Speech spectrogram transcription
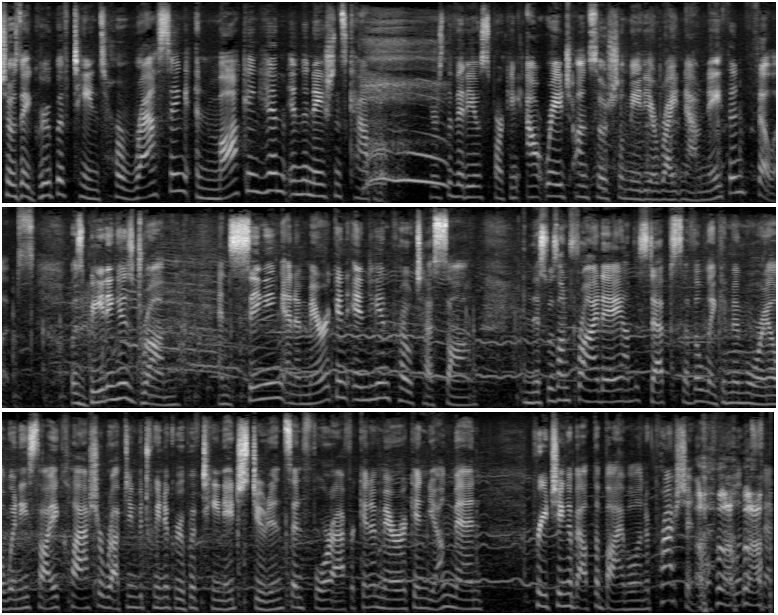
shows a group of teens harassing and mocking him in the nation's capital. Here's the video sparking outrage on social media right now. Nathan Phillips was beating his drum and singing an American Indian protest song. And this was on Friday on the steps of the Lincoln Memorial when he saw a clash erupting between a group of teenage students and four African American young men preaching about the Bible and oppression. Said,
